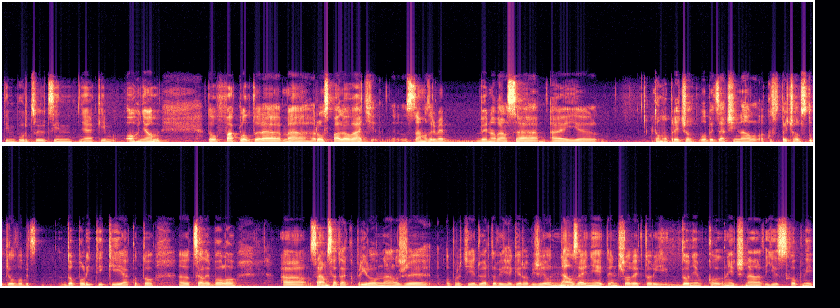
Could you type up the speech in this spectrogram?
tým burcujúcim nejakým ohňom, tou faklou, ktorá má rozpaľovať. Samozrejme, venoval sa aj tomu, prečo vôbec začínal, ako, prečo vstúpil vôbec do politiky, ako to e, celé bolo. A sám sa tak prirovnal, že oproti Eduardovi Hegerovi, že on naozaj nie je ten človek, ktorý do nekonečna je schopný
